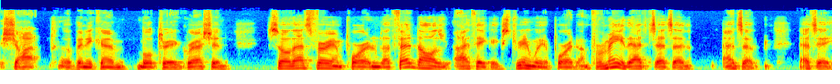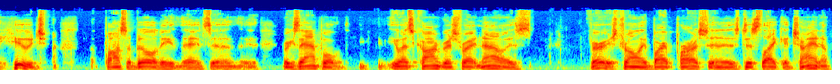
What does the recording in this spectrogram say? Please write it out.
shot of any kind of military aggression. So that's very important. The fentanyl is, I think, extremely important. For me, that's that's a that's a that's a huge possibility. That's a, for example, U.S. Congress right now is very strongly bipartisan is just like China.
